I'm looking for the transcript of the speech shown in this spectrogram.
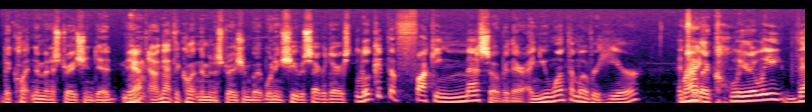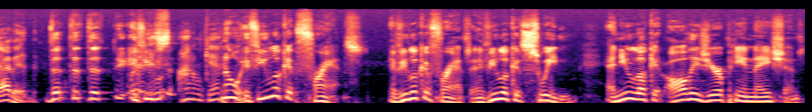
the Clinton administration did. Yeah. Uh, not the Clinton administration, but when she was secretary. Look at the fucking mess over there, and you want them over here until Right. they're clearly vetted. The, the, the, if you, I don't get it, No, if you look at France, if you look at France, and if you look at Sweden, and you look at all these European nations,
